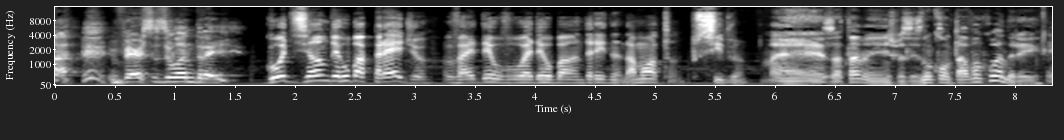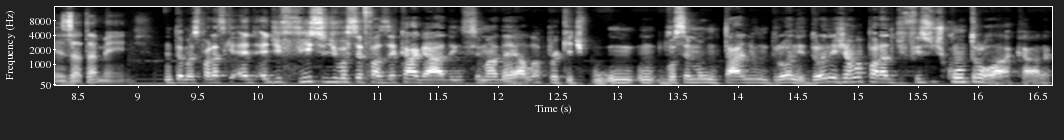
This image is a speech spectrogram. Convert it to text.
versus o Andrei. Godzilla não derruba prédio, vai, derru- vai derrubar o Andrei da moto? Impossível. É, exatamente. Vocês não contavam com o Andrei. Exatamente. Então, mas parece que é, é difícil de você fazer cagada em cima dela, porque, tipo, um- um- você montar em um drone, drone já é uma parada difícil de controlar, cara.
